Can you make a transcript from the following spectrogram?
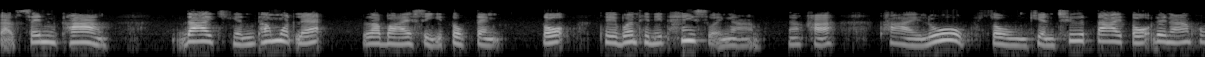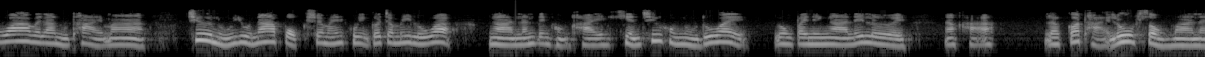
กัดเส้นข้าง ได้เขียนทั้งหมดและระบายสีตกแต่งโต๊ะเทเบิลเทนนิสให้สวยงามนะคะ ถ่ายรูปส่งเขียนชื่อใต้โต๊ะด้วยนะ เพราะว่าเวลาหนูถ่ายมา ชื่อหนูอยู่หน้าปกใช่ไหมครูหญิงก็จะไม่รู้ว่างานนั้นเป็นของใคร เขียนชื่อของหนูด้วย ลงไปในงานได้เลยนะคะ แล้วก็ถ่ายรูปส่งมาใน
